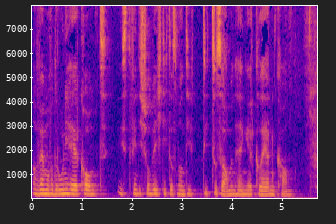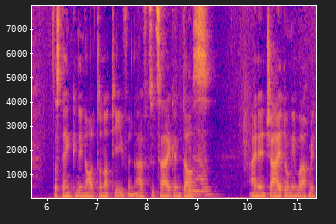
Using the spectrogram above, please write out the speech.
Aber wenn man von der Uni herkommt, ist, finde ich schon wichtig, dass man die, die Zusammenhänge erklären kann. Das Denken in Alternativen aufzuzeigen, dass genau. eine Entscheidung immer auch mit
